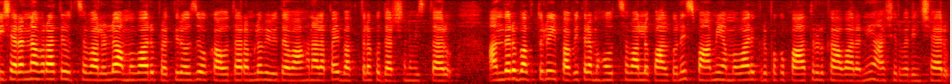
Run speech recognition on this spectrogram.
ఈ శరన్నవరాత్రి ఉత్సవాలలో అమ్మవారు ప్రతిరోజు ఒక అవతారంలో వివిధ వాహనాలపై భక్తులకు దర్శనమిస్తారు. అందరూ భక్తులు ఈ పవిత్ర మహోత్సవాల్లో పాల్గొని స్వామి అమ్మవారి కృపకు పాత్రులు కావాలని ఆశీర్వదించారు.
